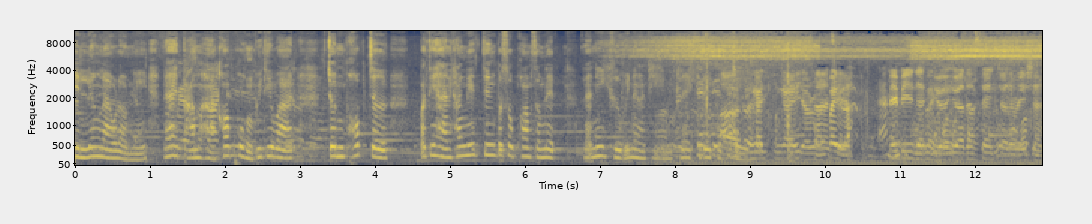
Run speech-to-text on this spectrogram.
ยินเรื่องราวเหล่านี้ ได้ตามหาครอบครัวของพิธิวาจนพบเจอ ปฏิหารครั้งนี้จึงประสบความสำเร็จ และนี่คือวินาทีแรกที่ได้พบเจอ Maybe you you're the same generation.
